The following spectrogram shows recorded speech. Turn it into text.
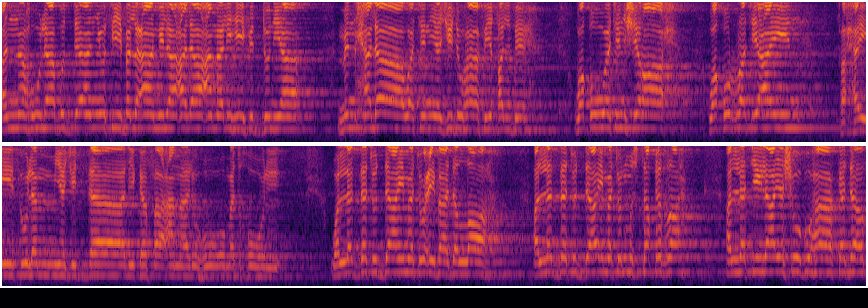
أنه لا بد أن يثيب العامل على عمله في الدنيا من حلاوة يجدها في قلبه وقوة انشراح وقرة عين فحيث لم يجد ذلك فعمله مدخول. واللذة الدائمة عباد الله اللذة الدائمة المستقرة التي لا يشوبها كدر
